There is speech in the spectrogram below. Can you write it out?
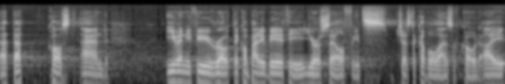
at that cost. And even if you wrote the compatibility yourself, it's just a couple of lines of code. I,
